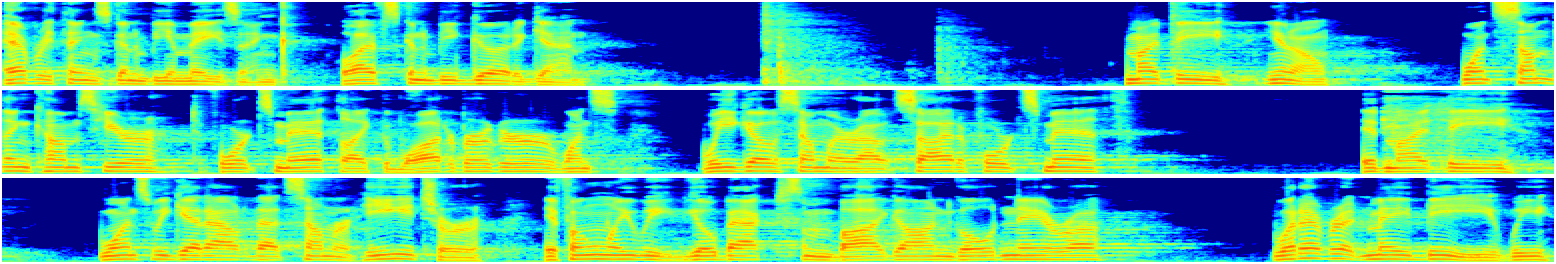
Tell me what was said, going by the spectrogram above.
everything's going to be amazing life's going to be good again. It might be, you know, once something comes here to Fort Smith, like the Whataburger, or once we go somewhere outside of Fort Smith, it might be once we get out of that summer heat, or if only we could go back to some bygone golden era, whatever it may be, we,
